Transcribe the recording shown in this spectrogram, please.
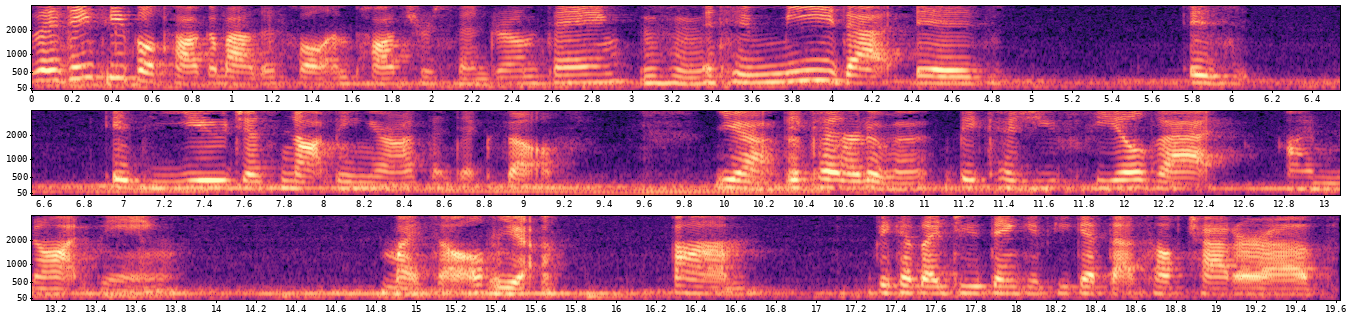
Because I think people talk about this whole imposter syndrome thing, Mm-hmm. and to me, that is is is you just not being your authentic self. Yeah, that's because, part of it. because you feel that I'm not being myself. Yeah. Um, because I do think if you get that self chatter of,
